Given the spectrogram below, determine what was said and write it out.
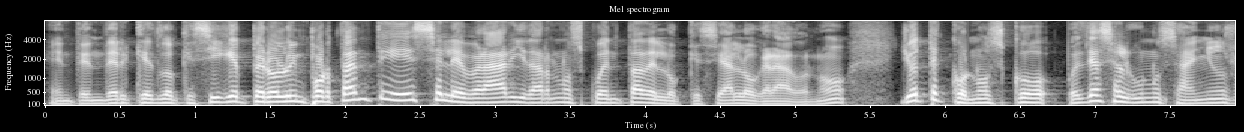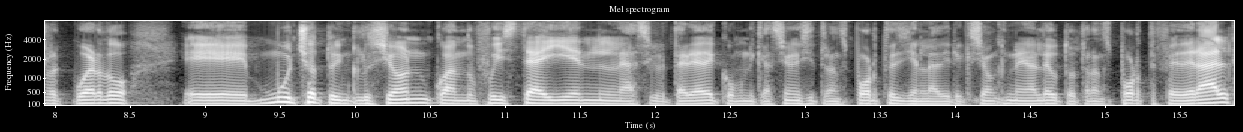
entender qué es lo que sigue, pero lo importante es celebrar y darnos cuenta de lo que se ha logrado, ¿no? Yo te conozco, pues de hace algunos años, recuerdo eh, mucho tu inclusión cuando fuiste ahí en la Secretaría de Comunicaciones y Transportes y en la Dirección General de Autotransporte Federal,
